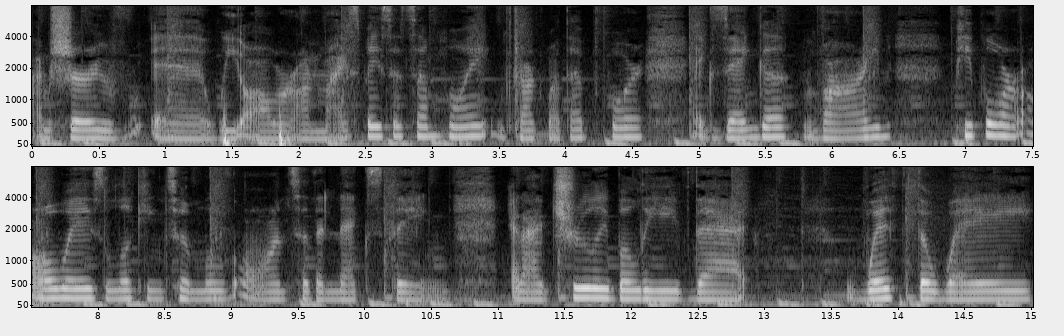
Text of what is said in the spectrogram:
I'm sure uh, we all were on MySpace at some point. We've talked about that before. Xanga, Vine. People are always looking to move on to the next thing. And I truly believe that with the way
